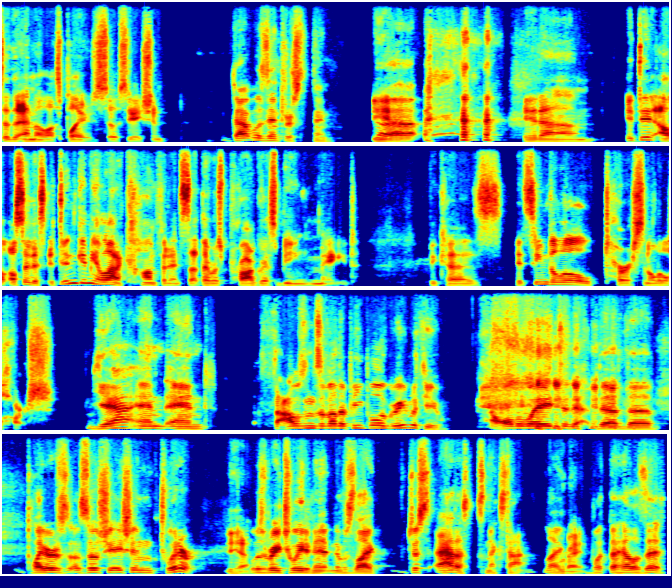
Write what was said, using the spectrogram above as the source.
to the MLS Players Association. That was interesting. Yeah. Uh, It um it did I'll, I'll say this it didn't give me a lot of confidence that there was progress being made because it seemed a little terse and a little harsh. yeah. And, and thousands of other people agreed with you all the way to the, the, the Players Association Twitter. Yeah. was retweeting it and it was like just add us next time like Right. what the hell is this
